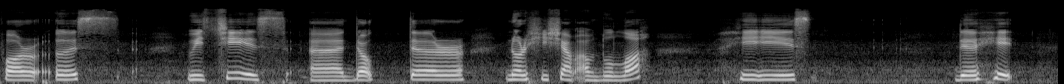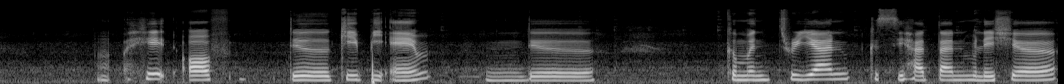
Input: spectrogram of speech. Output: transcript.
for us, which is uh, Doctor. Nur Hisham Abdullah. He is the head head of the KPM, the Kementerian Kesihatan Malaysia.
